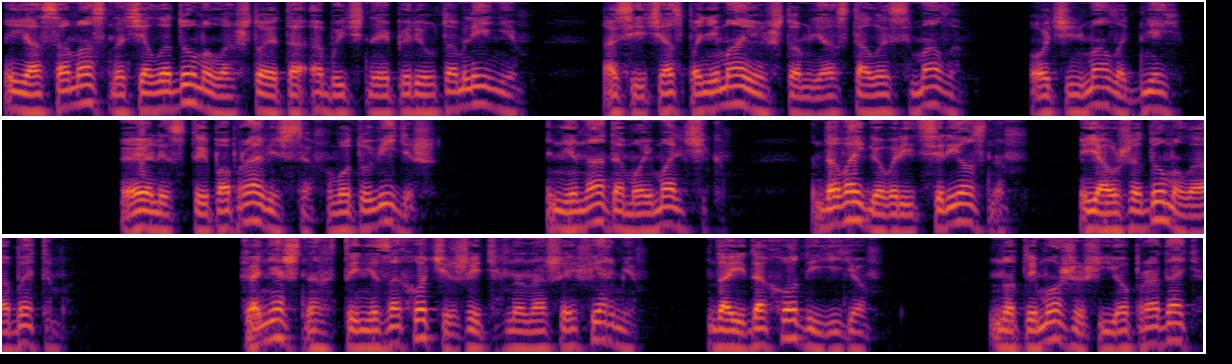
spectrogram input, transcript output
Я сама сначала думала, что это обычное переутомление, а сейчас понимаю, что мне осталось мало, очень мало дней». «Элис, ты поправишься, вот увидишь». «Не надо, мой мальчик. Давай говорить серьезно. Я уже думала об этом». «Конечно, ты не захочешь жить на нашей ферме, да и доходы ее. Но ты можешь ее продать.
